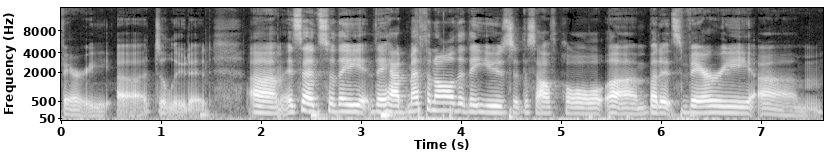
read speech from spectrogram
very uh, diluted. Um, it said so they they had methanol that they used at the South Pole, um, but it's very um,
